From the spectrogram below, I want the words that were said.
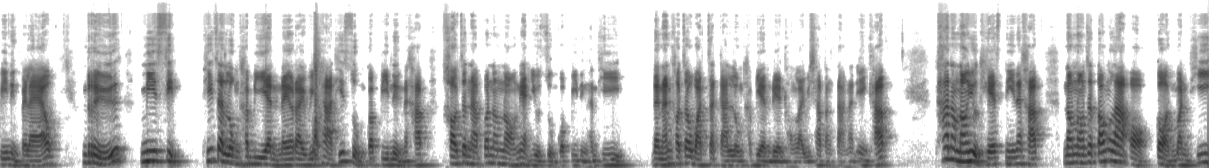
ปี 1 ไปแล้ว หรือมีสิทธิ์ ที่จะลงทะเบียนในรายวิชาที่สูงกว่าปี1นะครับเขาจะนับว่าน้องๆเนี่ยอยู่สูงกว่าปี1ทันที ดังนั้นเขาจะวัดจากการลงทะเบียนเรียนของรายวิชาต่างๆ นั่นเองครับ ถ้าน้องๆอยู่เคสนี้นะครับ น้องๆจะต้องลาออกก่อนวันที่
